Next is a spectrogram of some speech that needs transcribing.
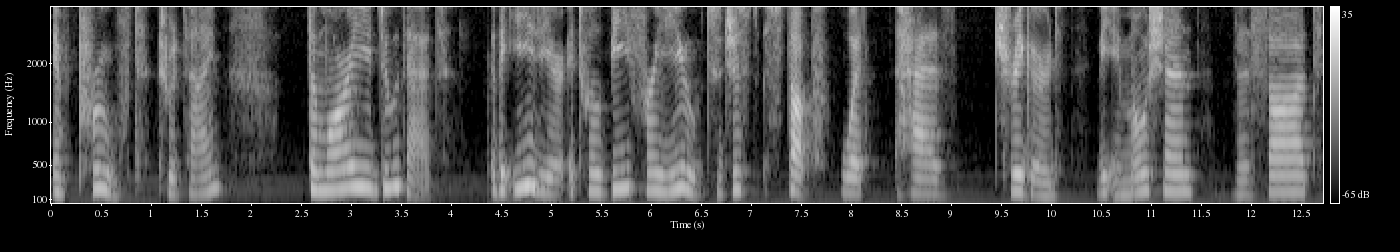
improved through time. The more you do that, the easier it will be for you to just stop what has triggered the emotion, the thought,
